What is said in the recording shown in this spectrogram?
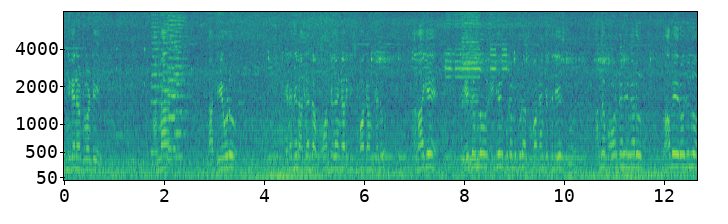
ఎన్నికైనటువంటి అన్న నా దేవుడు జనసేన అధినేత పవన్ కళ్యాణ్ గారికి శుభాకాంక్షలు. అలాగే దేశంలో ఇండియా కూటమి కూడా శుభాకాంక్షలు తెలియజేస్తూ అన్న పవన్ కళ్యాణ్ గారు రాబోయే రోజుల్లో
